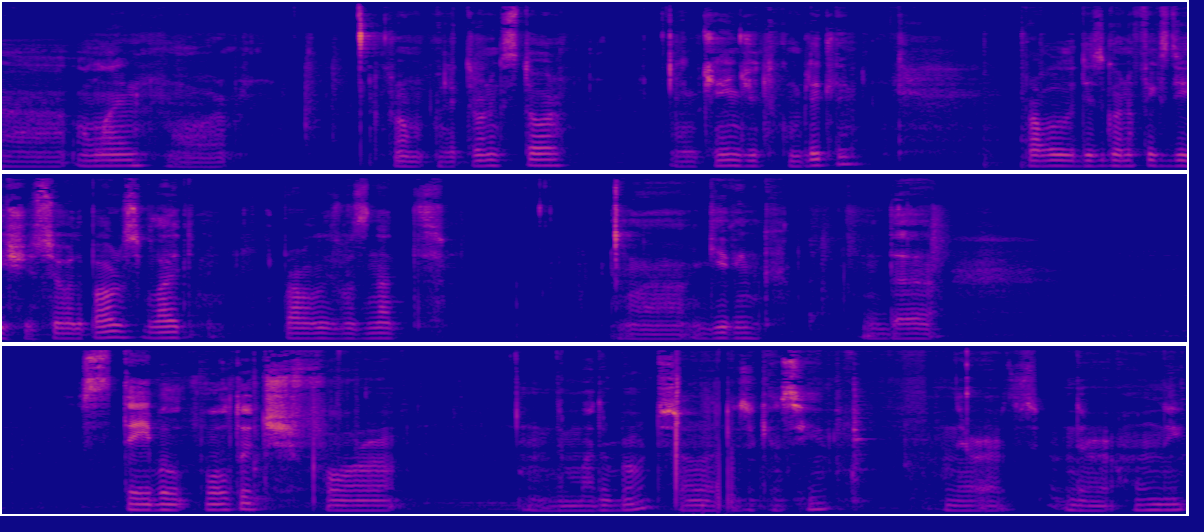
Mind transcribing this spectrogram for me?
uh, online or from electronic store and change it completely. Probably this is gonna fix the issue. So the power supply probably was not uh, giving the stable voltage for the motherboard. So as you can see there are there are only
